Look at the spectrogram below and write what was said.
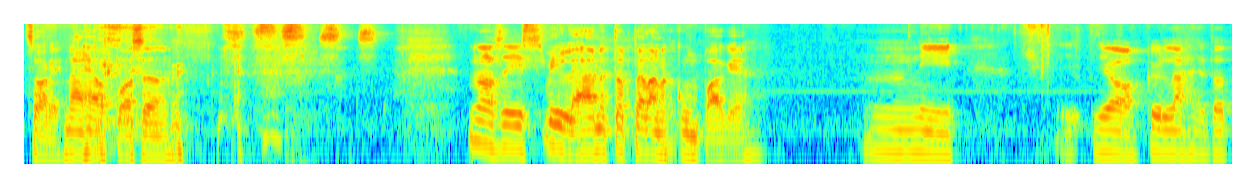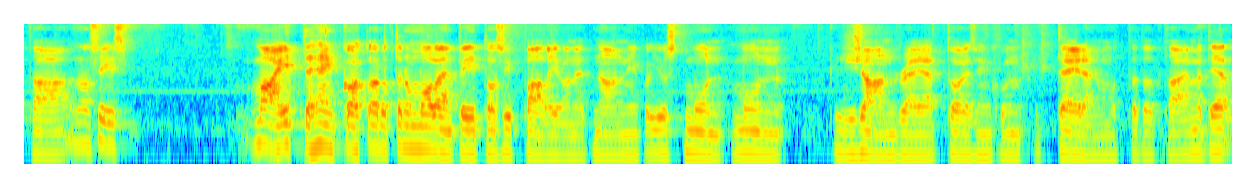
Sori, näin helppoa se on. No siis, Villehän nyt on pelannut kumpaakin. mm, niin. Joo, kyllä. Ja tota, no siis, mä oon itse Henkko odottanut molempia tosi paljon, että nämä on niinku just mun, mun genreja toisin kuin teidän, mutta tota, en mä tiedä,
